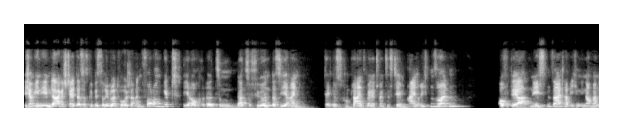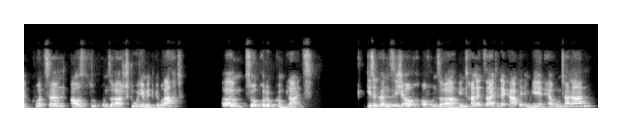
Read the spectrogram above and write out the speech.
Ich habe Ihnen eben dargestellt, dass es gewisse regulatorische Anforderungen gibt, die auch äh, zum, dazu führen, dass Sie ein technisches Compliance-Management-System einrichten sollten. Auf der nächsten Seite habe ich Ihnen nochmal einen kurzen Auszug unserer Studie mitgebracht ähm, zur Produktcompliance. Diese können Sie sich auch auf unserer Intranet-Seite der KPMG herunterladen.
